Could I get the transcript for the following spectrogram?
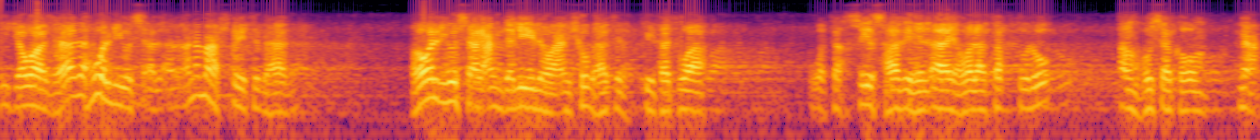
بجواز هذا هو اللي يسأل. أنا ما أفتيت بهذا. هو اللي يسأل عن دليله وعن شبهته في فتواه وتخصيص هذه الآية ولا تقتلوا أنفسكم. نعم.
